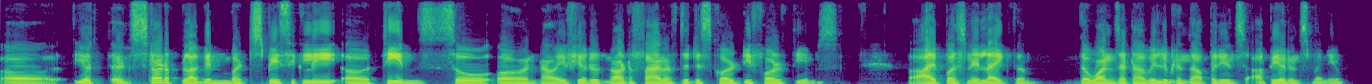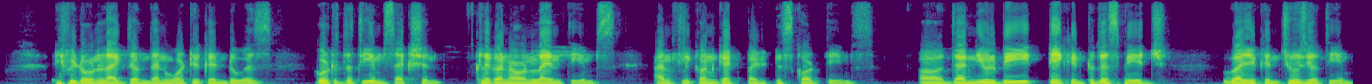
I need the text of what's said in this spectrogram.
uh, it's not a plugin, but it's basically uh, themes. So uh, now, if you're not a fan of the Discord default themes, I personally like them, the ones that are available in the appearance appearance menu. If you don't like them, then what you can do is go to the theme section, click on online themes, and click on get better Discord themes. Uh, then you'll be taken to this page where you can choose your theme.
